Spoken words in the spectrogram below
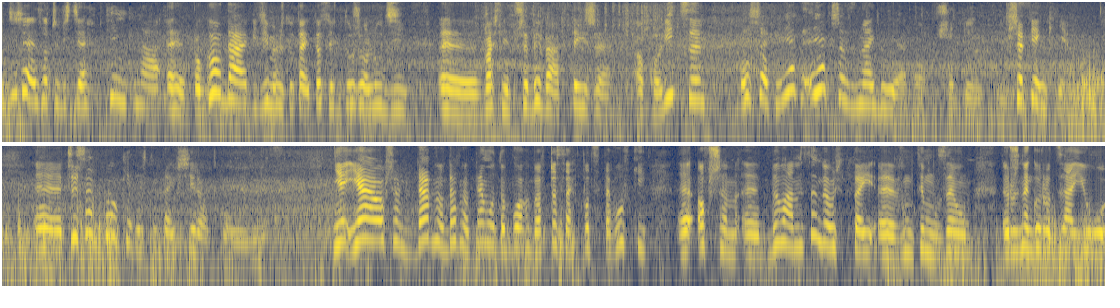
Dzisiaj jest oczywiście piękna e, pogoda. Widzimy, że tutaj dosyć dużo ludzi e, właśnie przebywa w tejże okolicy. E, szefie, jak, jak szef znajduje? O, przepięknie. Przepięknie. Czy szef był kiedyś tutaj w środku? Nie, ja owszem, dawno, dawno temu, to było chyba w czasach podstawówki, e, owszem, e, byłam, znajdowały się tutaj e, w tym muzeum różnego rodzaju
